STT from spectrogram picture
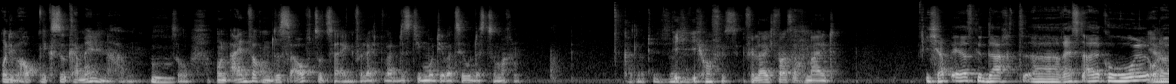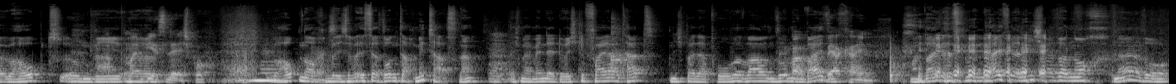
und überhaupt nichts zu Kamellen haben. So. Und einfach um das aufzuzeigen. Vielleicht war das die Motivation, das zu machen. Kann natürlich sein. Ich, ich hoffe es. Vielleicht war es auch Neid. Ich habe erst gedacht, äh, Restalkohol Ja. oder überhaupt irgendwie. Ah, mein äh, Bier ist leer. Ich brauche. überhaupt noch, ist ja Sonntagmittags, ne? Ich meine, wenn der durchgefeiert hat, nicht bei der Probe war und so, man weiß Wer es. kein. Man weiß, es, man weiß ja nicht, was er noch, ne? So,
